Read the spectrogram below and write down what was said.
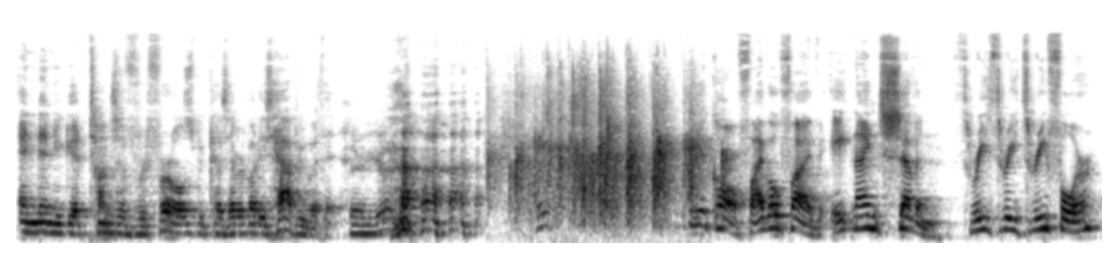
And then you get tons of referrals because everybody's happy with it. There you go. Give me a call 505 897 3334.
